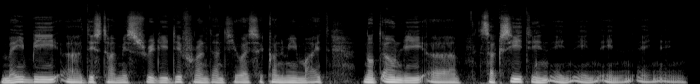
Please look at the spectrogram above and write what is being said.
Maybe uh, this time is really different, and the U.S. economy might not only uh, succeed in in in in in, in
